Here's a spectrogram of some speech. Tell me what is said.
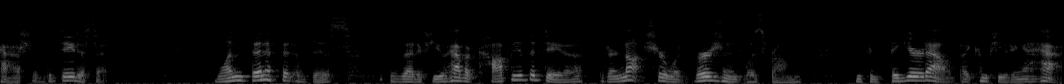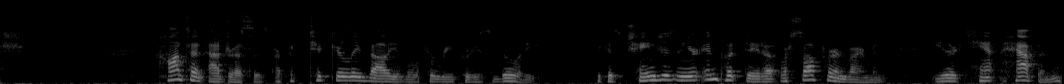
hash of the dataset. One benefit of this is that if you have a copy of the data but are not sure what version it was from, you can figure it out by computing a hash. Content addresses are particularly valuable for reproducibility because changes in your input data or software environment either can't happen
